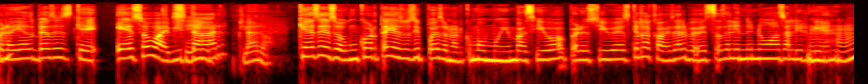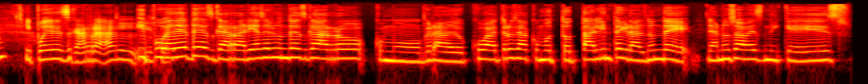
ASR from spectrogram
pero hay veces que eso va a evitar Sí, claro. ¿Qué es eso? Un corte y eso sí puede sonar como muy invasivo, pero si ves que la cabeza del bebé está saliendo y no va a salir bien Ujú. Y puede desgarrar. y puede desgarrar y hacer un desgarro como grado 4, o sea, como total integral donde ya no sabes ni qué es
